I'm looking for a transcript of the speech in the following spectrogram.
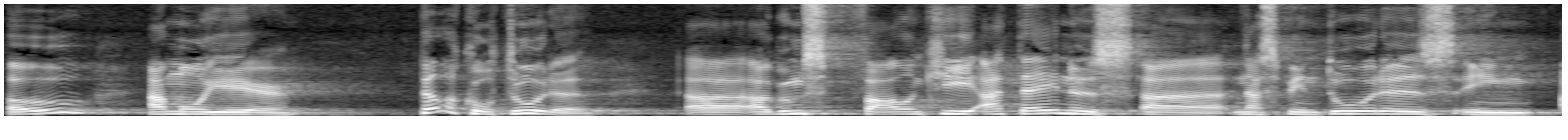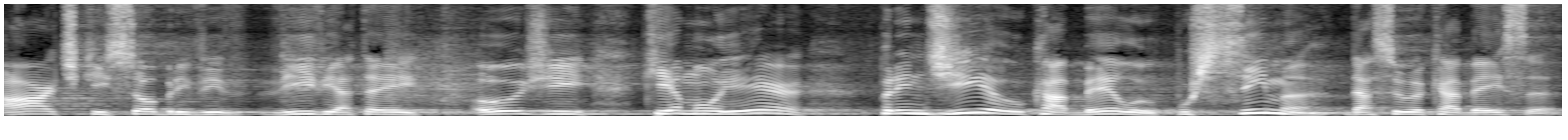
Ou a mulher, pela cultura, Uh, alguns falam que até nos, uh, nas pinturas, em arte que sobrevive até hoje, que a mulher prendia o cabelo por cima da sua cabeça.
